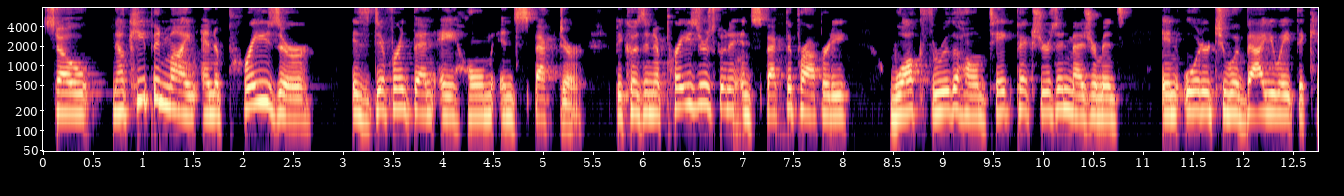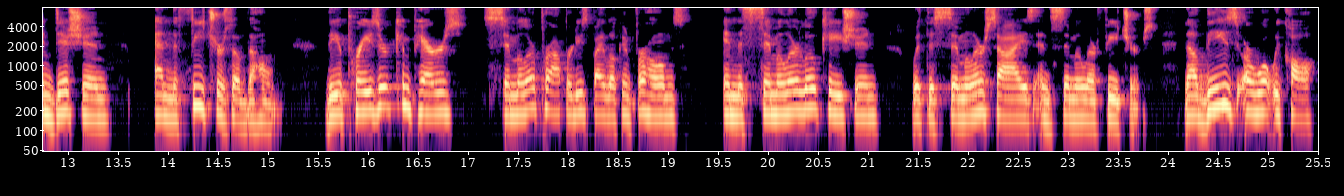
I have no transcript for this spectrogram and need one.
So now keep in mind, an appraiser is different than a home inspector because an appraiser is going to inspect the property, walk through the home, take pictures and measurements in order to evaluate the condition and the features of the home. The appraiser compares similar properties by looking for homes in the similar location with the similar size and similar features. Now, these are what we call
